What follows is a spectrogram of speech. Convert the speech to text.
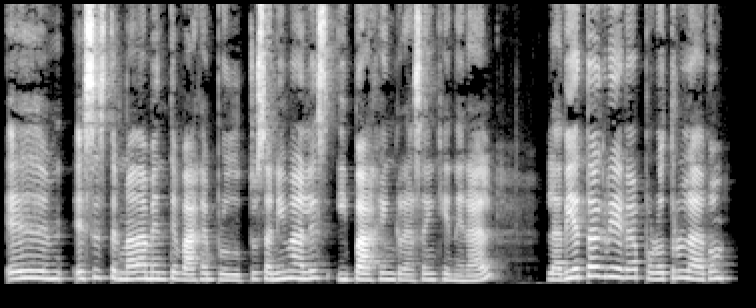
em, es extremadamente baja en productos animales y baja en grasa en general. La dieta griega, por otro lado,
